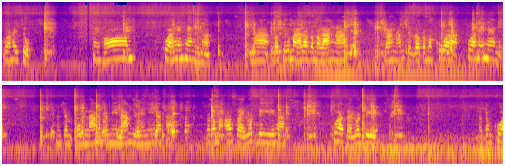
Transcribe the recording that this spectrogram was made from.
คั่วให้สุก ให้หอม คั่วให้แห้งค่ะ มาเราซื้อมาเราก็มาล้างน้ำล้างน้ำเสร็จเราก็มาคั่ว คั่วให้แห้ง มันจะอมน้ำมันจะมีน้ำอยู่ในนี้นะคะ แล้วก็มาเอาใส่รสดีค่ะคั่วใส่รสดีเราต้องคั่ว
